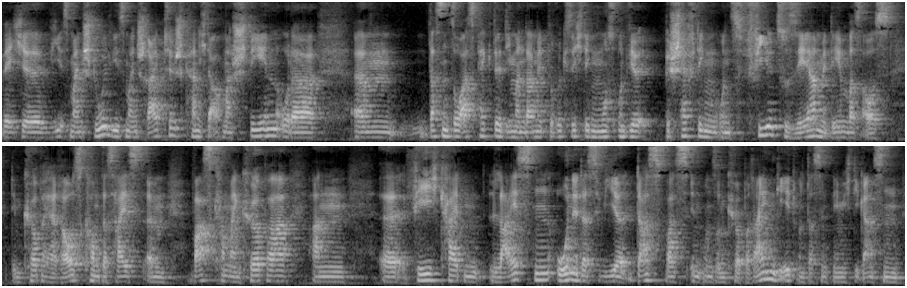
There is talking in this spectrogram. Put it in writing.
Welche, wie ist mein Stuhl? Wie ist mein Schreibtisch? Kann ich da auch mal stehen oder ähm, das sind so Aspekte, die man damit berücksichtigen muss. Und wir beschäftigen uns viel zu sehr mit dem, was aus dem Körper herauskommt. Das heißt, ähm, was kann mein Körper an äh, Fähigkeiten leisten, ohne dass wir das, was in unseren Körper reingeht, und das sind nämlich die ganzen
